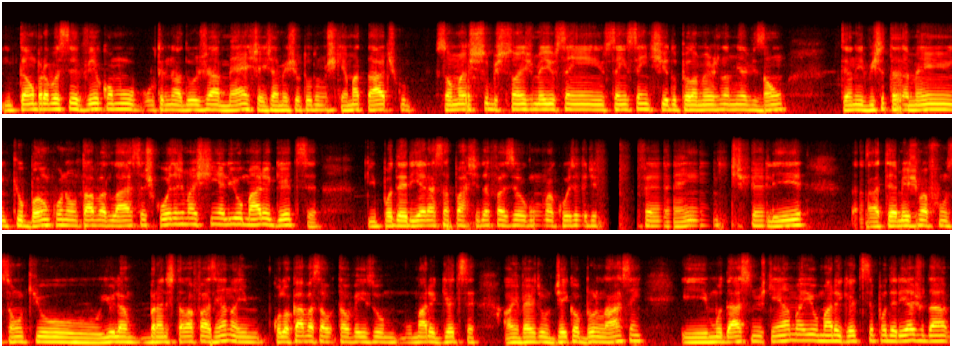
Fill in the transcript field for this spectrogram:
Então, para você ver como o treinador já mexe, já mexeu todo um esquema tático, são umas substituições meio sem, sem sentido, pelo menos na minha visão, tendo em vista também que o banco não estava lá essas coisas, mas tinha ali o Mário Götze, que poderia nessa partida fazer alguma coisa diferente ali, até a função que o Julian Brandt estava fazendo, aí colocava talvez o, o Mario Götze ao invés do Jacob Brun Larsen e mudasse no esquema e o Mario Götze poderia ajudar,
